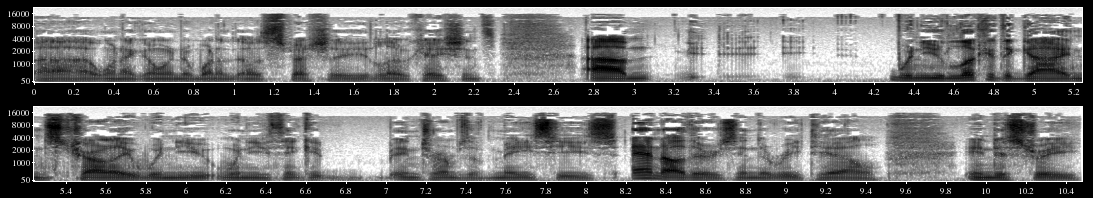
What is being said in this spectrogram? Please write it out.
uh, when I go into one of those specialty locations. Um, when you look at the guidance, Charlie, when you when you think it, in terms of Macy's and others in the retail industry,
